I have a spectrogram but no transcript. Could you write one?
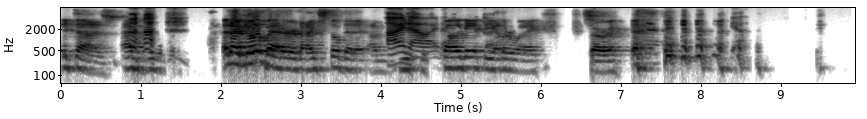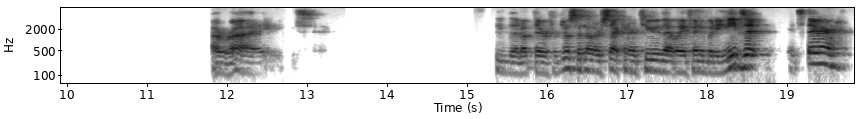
It does. Absolutely. And I know better and I still did it. I'm I know, I know. It the other way. Sorry. Yeah. All right. Leave that up there for just another second or two. That way, if anybody needs it, it's there.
